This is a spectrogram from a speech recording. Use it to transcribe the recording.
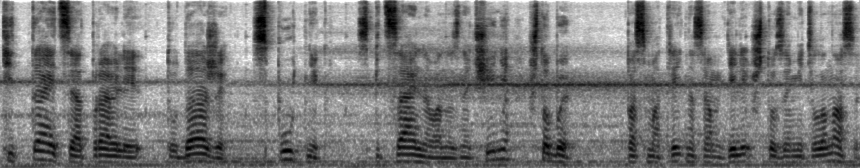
Китайцы отправили туда же спутник специального назначения, чтобы посмотреть на самом деле, что заметила НАСА.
